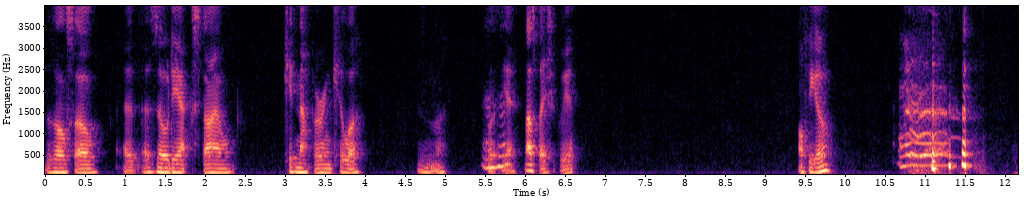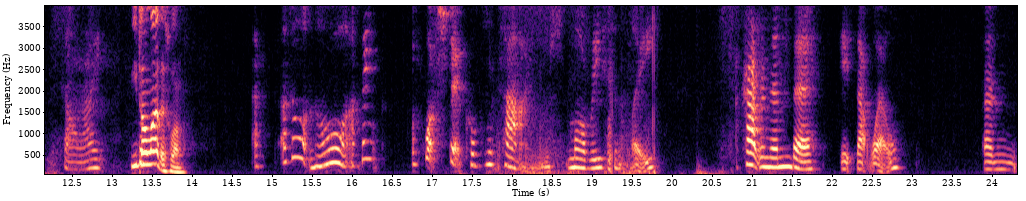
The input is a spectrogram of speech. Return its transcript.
there's also a, a Zodiac style kidnapper and killer, isn't there? But Uh-huh. yeah, that's basically it. Off you go. Uh, it's alright. You don't like this one? I, I don't know. I think I've watched it a couple of times more recently. Can't remember it that well. And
